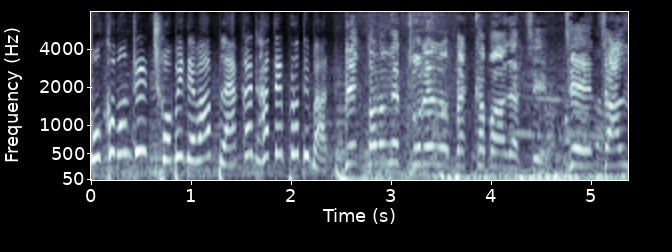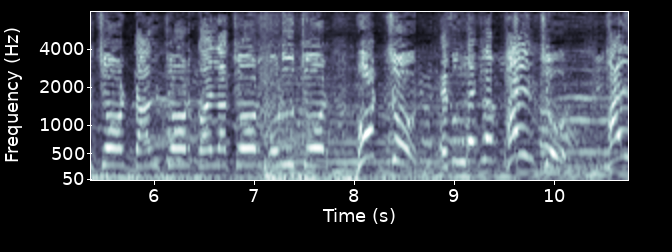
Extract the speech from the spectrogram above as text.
মুখ্যমন্ত্রীর ছবি দেওয়া প্ল্যাকার্ড হাতে প্রতিবাদ। এক ধরনের চোরের ব্যাখ্যা পাওয়া যাচ্ছে যে চাল চোর, ডাল চোর, কয়লা চোর, গরু চোর, ভোট চোর এখন দেখলাম ফাইল চোর, ফাইল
